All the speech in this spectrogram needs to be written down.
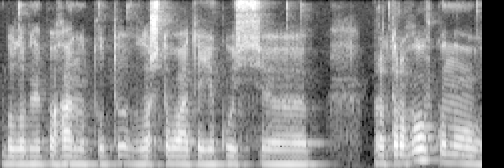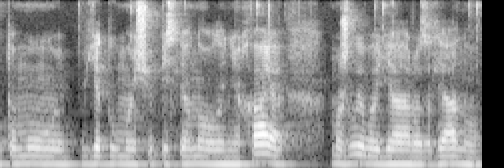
було б непогано тут влаштувати якусь е, проторговку нову, тому я думаю, що після оновлення хая, можливо, я розгляну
